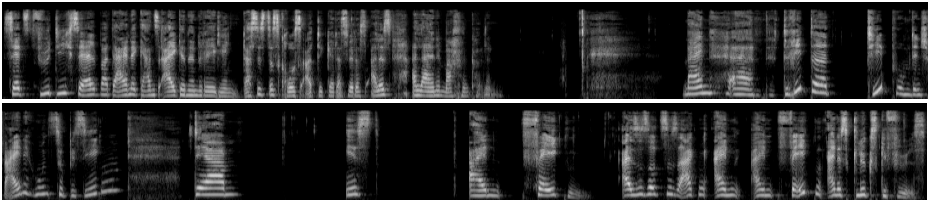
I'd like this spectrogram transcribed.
setzt für dich selber deine ganz eigenen Regeln. Das ist das Großartige, dass wir das alles alleine machen können. Mein äh, dritter Tipp, um den Schweinehund zu besiegen, der ist ein Faken. Also sozusagen ein, ein Faken eines Glücksgefühls.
